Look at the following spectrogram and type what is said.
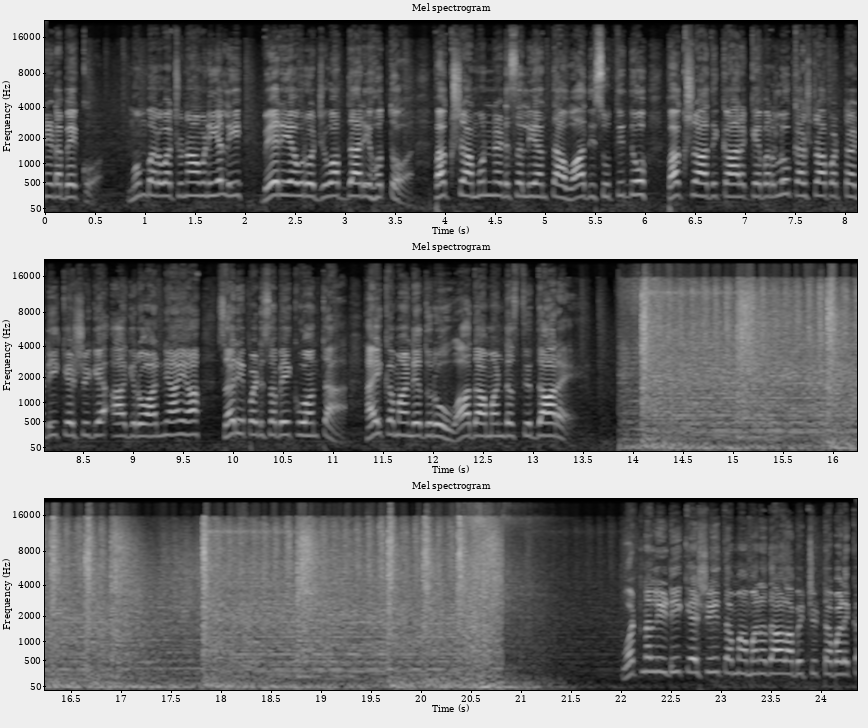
ನೀಡಬೇಕು. ಮುಂಬರುವ ಚುನಾವಣೆಯಲ್ಲಿ ಬೇರೆಯವರು ಜವಾಬ್ದಾರಿ ಹೊತ್ತು ಪಕ್ಷ ಮುನ್ನಡೆಸಲಿ ಅಂತ ವಾದಿಸುತ್ತಿದ್ದು, ಪಕ್ಷ ಅಧಿಕಾರಕ್ಕೆ ಬರಲು ಕಷ್ಟಪಟ್ಟ ಡಿಕೆಶಿಗೆ ಆಗಿರೋ ಅನ್ಯಾಯ ಸರಿಪಡಿಸಬೇಕು ಅಂತ ಹೈಕಮಾಂಡ್ ಎದುರು ವಾದ ಮಂಡಿಸುತ್ತಿದ್ದಾರೆ. ಒಟ್ನಲ್ಲಿ ಡಿಕೆಶಿ ತಮ್ಮ ಮನದಾಳ ಬಿಚ್ಚಿಟ್ಟ ಬಳಿಕ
